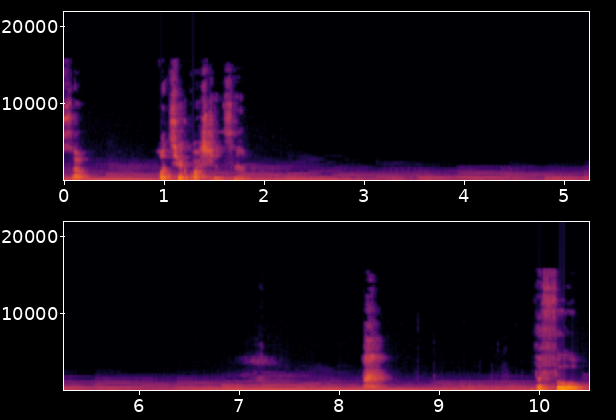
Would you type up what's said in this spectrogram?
So, what's your question, Sam? the Fool.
